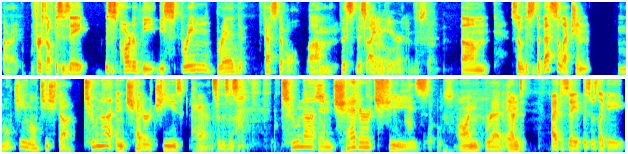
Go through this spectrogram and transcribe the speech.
all right. First off, this is a this is part of the the spring bread festival. Um, this this item Oh, here. I missed that. Um, so this is the best selection mochi mochi shita tuna and cheddar cheese pan. So this is tuna and cheddar cheese on bread. And I have to say, if this was like a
